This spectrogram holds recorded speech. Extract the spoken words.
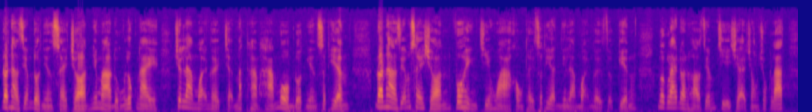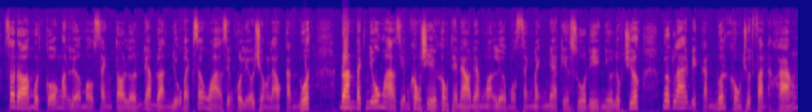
đoàn hỏa diễm đột nhiên xoay tròn nhưng mà đúng lúc này, chuyện làm mọi người trợn mắt hàm hám mồm đột nhiên xuất hiện. Đoàn hỏa diễm xoay tròn, vô hình chi hỏa không thấy xuất hiện như là mọi người dự kiến. Ngược lại đoàn hỏa diễm chỉ chạy trong chốc lát, sau đó một cỗ ngọn lửa màu xanh to lớn đem đoàn nhũ bạch sắc hỏa diễm của Liễu trưởng lão cắn nuốt. Đoàn bạch nhũ hỏa diễm không chỉ không thể nào đem ngọn lửa màu xanh mạnh mẽ kia xua đi như lúc trước, ngược lại bị cắn nuốt không chút phản kháng.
